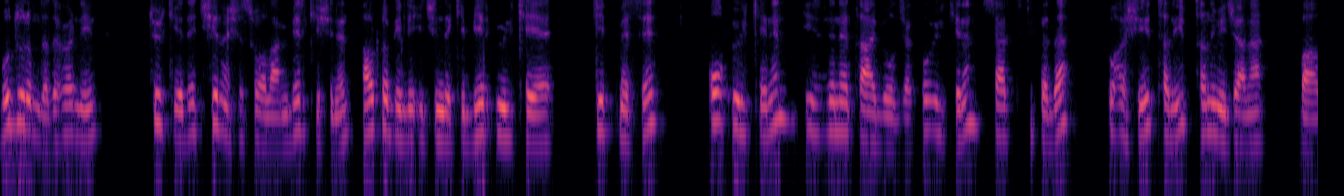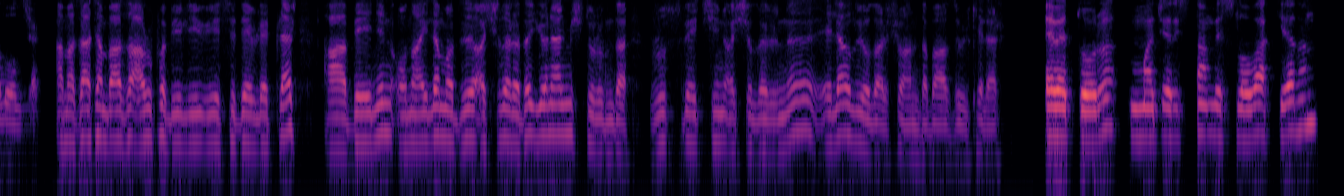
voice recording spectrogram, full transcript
Bu durumda da örneğin Türkiye'de Çin aşısı olan bir kişinin Avrupa Birliği içindeki bir ülkeye gitmesi o ülkenin iznine tabi olacak. O ülkenin sertifikada bu aşıyı tanıyıp tanımayacağına bağlı olacak. Ama zaten bazı Avrupa Birliği üyesi devletler AB'nin onaylamadığı aşılara da yönelmiş durumda. Rus ve Çin aşılarını ele alıyorlar şu anda bazı ülkeler. Evet doğru. Macaristan ve Slovakya'nın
